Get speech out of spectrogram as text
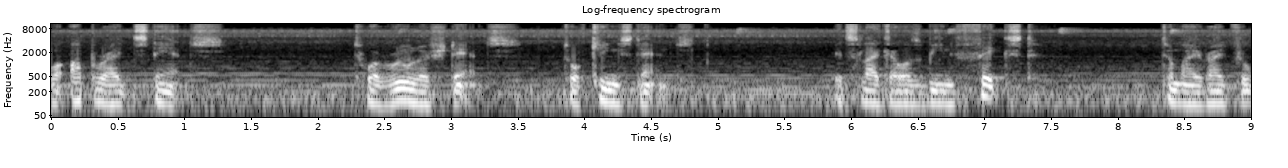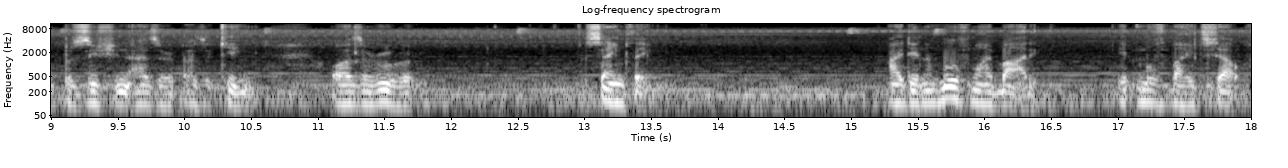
to an upright stance, to a ruler stance, to a king stance. It's like I was being fixed to my rightful position as a, as a king or as a ruler. Same thing. I didn't move my body, it moved by itself.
